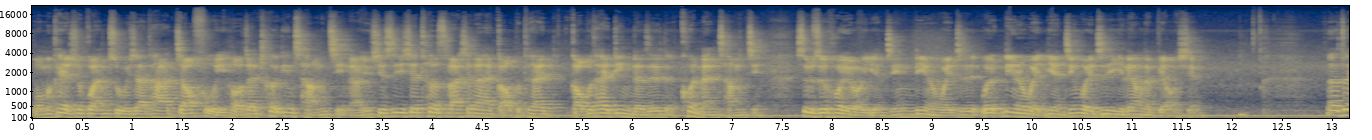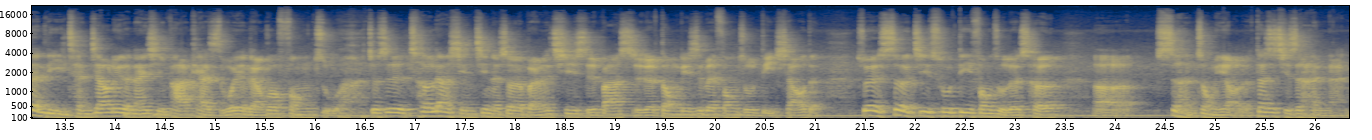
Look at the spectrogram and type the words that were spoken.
我们可以去关注一下它交付以后，在特定场景啊，尤其是一些特斯拉现在还搞不太搞不太定的这个困难场景，是不是会有眼睛令人为之为令人为眼睛为之一亮的表现？那在里程焦虑的那一期 podcast，我也聊过风阻啊，就是车辆行进的时候，有百分之七十八十的动力是被风阻抵消的，所以设计出低风阻的车，呃。是很重要的，但是其实很难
